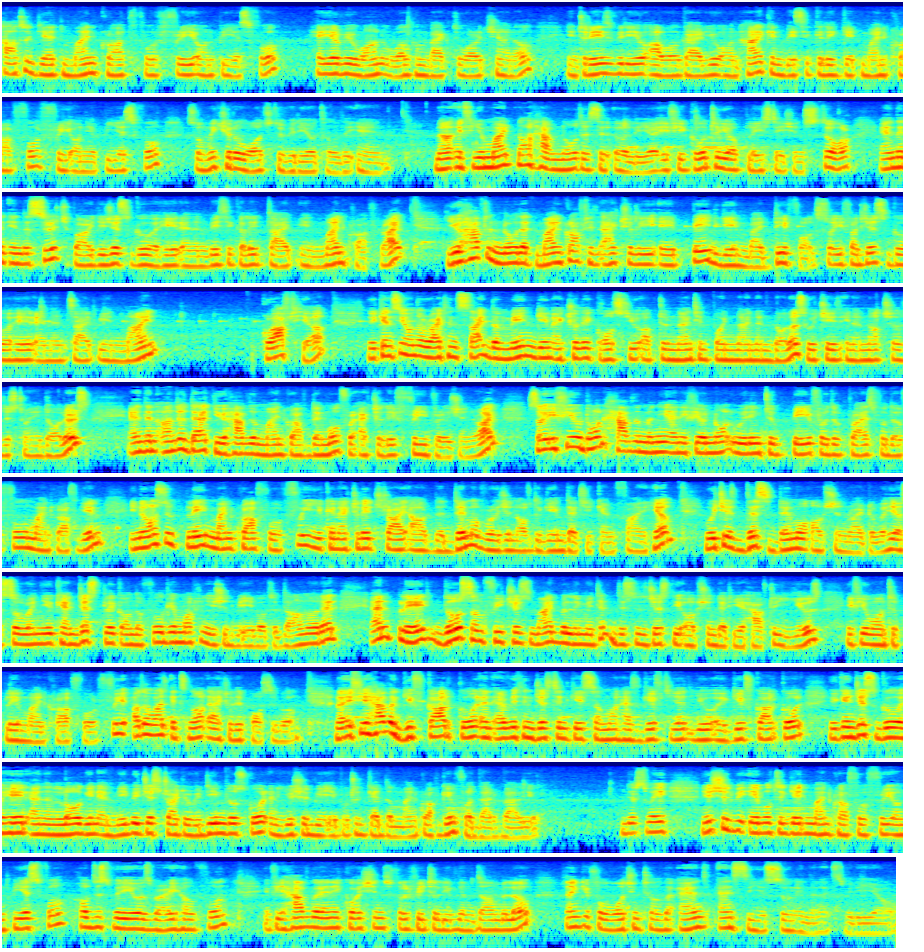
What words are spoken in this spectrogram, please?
how to get Minecraft for free on PS4 hey everyone welcome back to our channel. In today's video I will guide you on how you can basically get Minecraft for free on your PS4 so make sure to watch the video till the end. Now if you might not have noticed it earlier if you go to your PlayStation store and then in the search bar you just go ahead and then basically type in Minecraft right? You have to know that Minecraft is actually a paid game by default. So if I just go ahead and then type in mine craft here you can see on the right hand side the main game actually costs you up to 19.99 dollars which is in a nutshell just 20 dollars. And then under that you have the minecraft demo for actually free version right? So if you don't have the money and if you're not willing to pay for the price for the full minecraft game in order to play minecraft for free you can actually try out the demo version of the game that you can find here which is this demo option right over here. So when you can just click on the full game option you should be able to download it and play it. Though some features might be limited this is just the option that you have to use if you want to play minecraft for free. Otherwise it's not actually possible. Now if you have a gift card code and everything just in case someone has gifted you a gift card code you can just go ahead and then log in and maybe just try to redeem those code and you should be able to get the minecraft game for that value. This way you should be able to get minecraft for free on ps4 hope this video was very helpful. If you have got any questions feel free to leave them down below. Thank you for watching till the end and see you soon in the next video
